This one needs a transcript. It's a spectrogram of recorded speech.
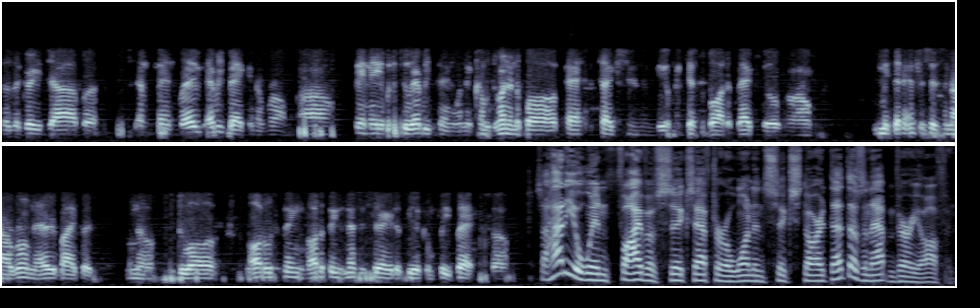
does a great job of implementing for every, every back in the room. Um, being able to do everything when it comes to running the ball, pass protection, and be able to catch the ball at the backfield. Um, we make that emphasis in our room that everybody could, you know, do all all those things, all the things necessary to be a complete back. So, so how do you win five of six after a one and six start? That doesn't happen very often.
